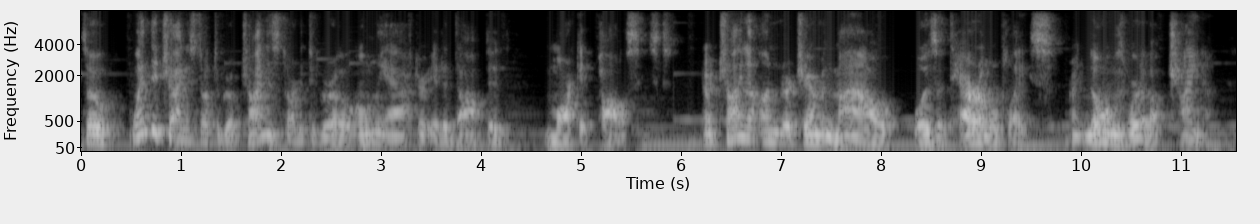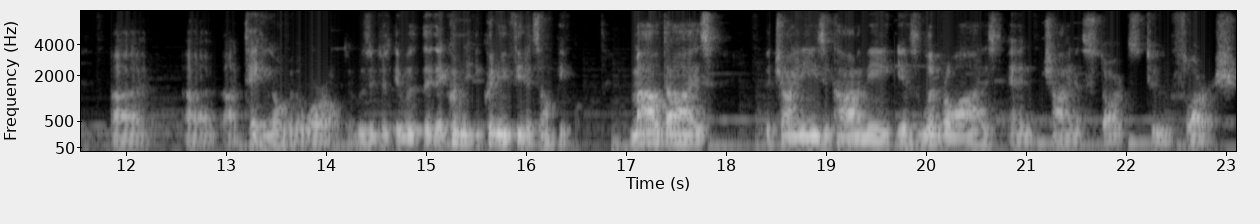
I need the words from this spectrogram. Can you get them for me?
So when did China start to grow? China started to grow only after it adopted market policies. Now, China under Chairman Mao was a terrible place. Right? No one was worried about China uh, uh, uh, taking over the world. It was just it was they couldn't it couldn't even feed its own people. Mao dies. The Chinese economy is liberalized, and China starts to flourish.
